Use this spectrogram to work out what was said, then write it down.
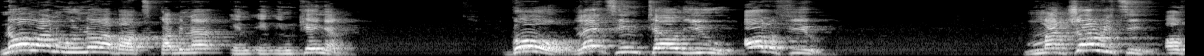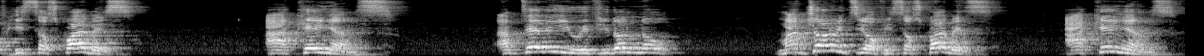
no one will know about Kwabena in, in, in Kenya. Go, let him tell you, all of you, majority of his subscribers are Kenyans. I'm telling you, if you don't know, majority of his subscribers are Kenyans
